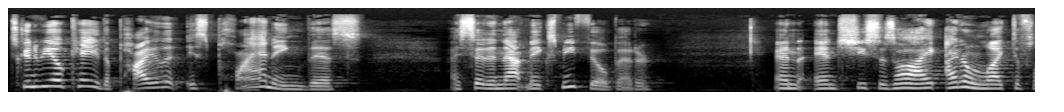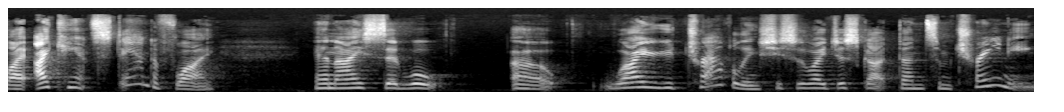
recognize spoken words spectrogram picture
it's going to be okay. The pilot is planning this. I said, and that makes me feel better. And and she says, Oh, I, I don't like to fly. I can't stand to fly. And I said, Well, uh, why are you traveling? She said, well, I just got done some training.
